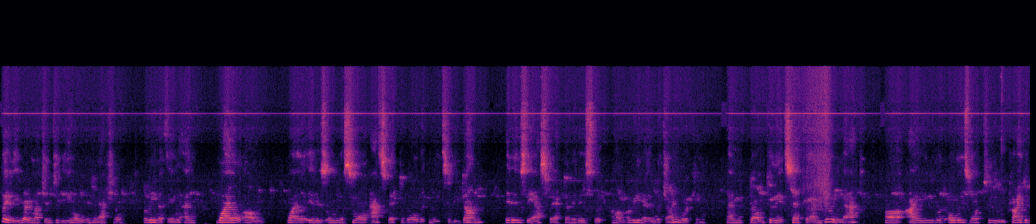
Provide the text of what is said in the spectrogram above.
clearly very much into the whole international arena thing. And while um, while it is only a small aspect of all that needs to be done, it is the aspect and it is the um, arena in which I'm working. And um, to the extent that I'm doing that, uh, I would always want to try to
